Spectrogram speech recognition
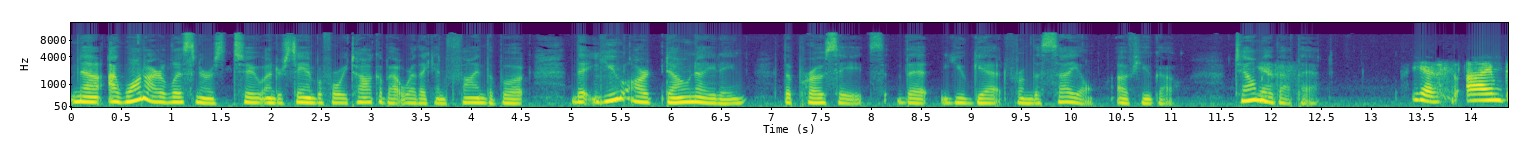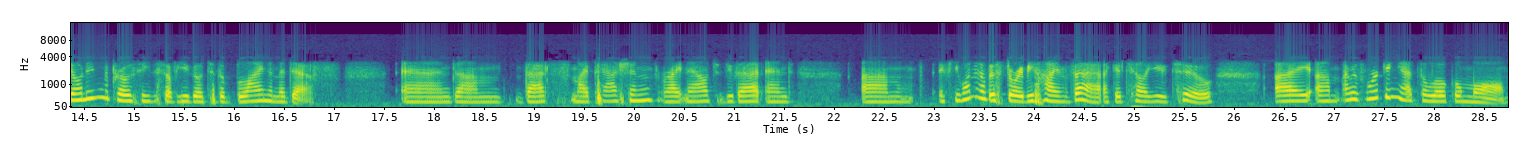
Now, I want our listeners to understand before we talk about where they can find the book that you are donating the proceeds that you get from the sale of Hugo. Tell me about that. Yes, I'm donating the proceeds of Hugo to the blind and the deaf. And um, that's my passion right now to do that. And um, if you want to know the story behind that, I could tell you too. I um, I was working at the local mall,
